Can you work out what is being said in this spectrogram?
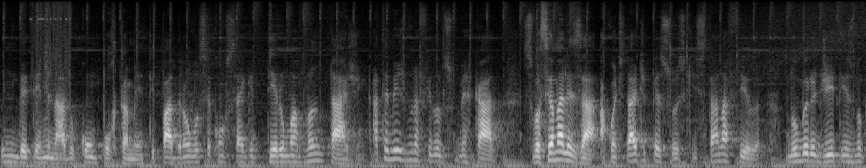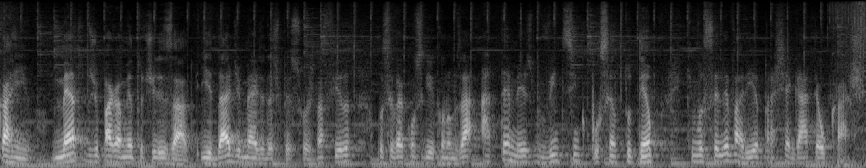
um determinado comportamento e padrão, você consegue ter uma vantagem, até mesmo na fila do supermercado. Se você analisar a quantidade de pessoas que está na fila, número de itens no carrinho, método de pagamento utilizado e idade média das pessoas na fila, você vai conseguir economizar até mesmo 25% do tempo que você levaria para chegar até o caixa.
